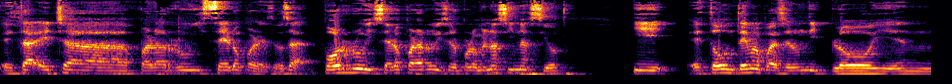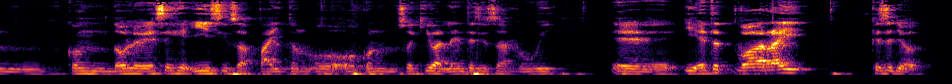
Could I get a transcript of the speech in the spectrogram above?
Está hecha para Rubicero, parece. O sea, por Rubicero, para Rubicero. Por lo menos así nació. Y es todo un tema. Puede hacer un deploy en, con WSGI si usa Python. O, o con su equivalente si usa Ruby. Eh, y este, vos agarrás y, qué sé yo,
